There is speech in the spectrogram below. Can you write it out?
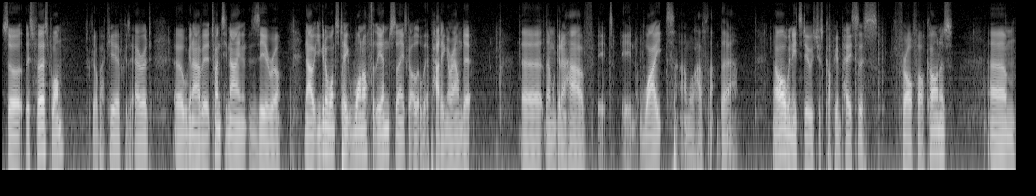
So this first one, let's go back here because it errored uh, we're going to have it 29 0 now you're going to want to take one off at the end so it's got a little bit of padding around it. Uh, then we're going to have it in white and we'll have that there. Now all we need to do is just copy and paste this for all four corners. Um,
